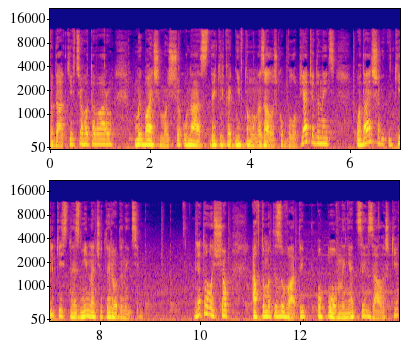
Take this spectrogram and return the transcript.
видатків цього товару. Ми бачимо, що у нас декілька днів тому на залишку було 5 одиниць, подальша кількість незмінна 4 одиниці. Для того, щоб автоматизувати поповнення цих залишків,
